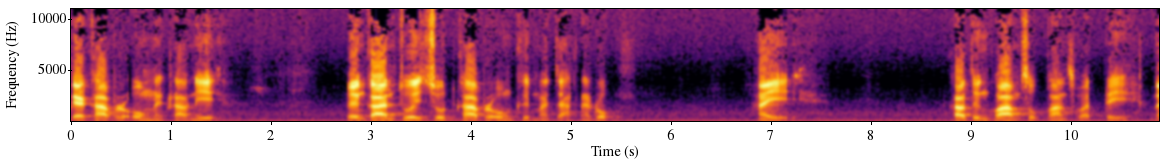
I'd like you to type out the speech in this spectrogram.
แก่ข้าพระองค์ในคราวนี้ เป็นการช่วยฉุดข้าพระองค์ขึ้นมาจากนรก ให้เข้าถึงความสุขความสวัสดีใน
